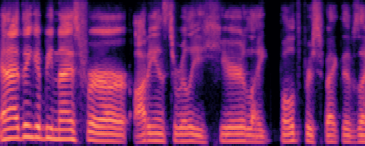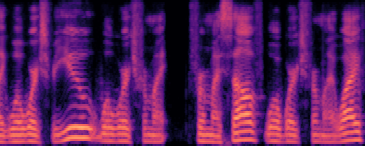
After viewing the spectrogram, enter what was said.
And I think it'd be nice for our audience to really hear like both perspectives, like what works for you, what works for my for myself, what works for my wife,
